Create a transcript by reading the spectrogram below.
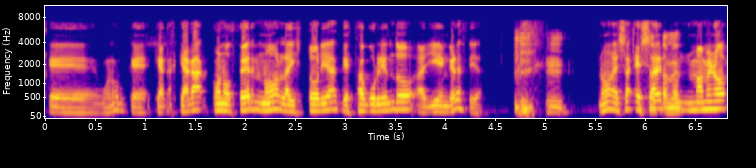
que, bueno, que, que, haga conocer ¿no? la historia que está ocurriendo allí en Grecia. ¿No? Esa, esa es más o menos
